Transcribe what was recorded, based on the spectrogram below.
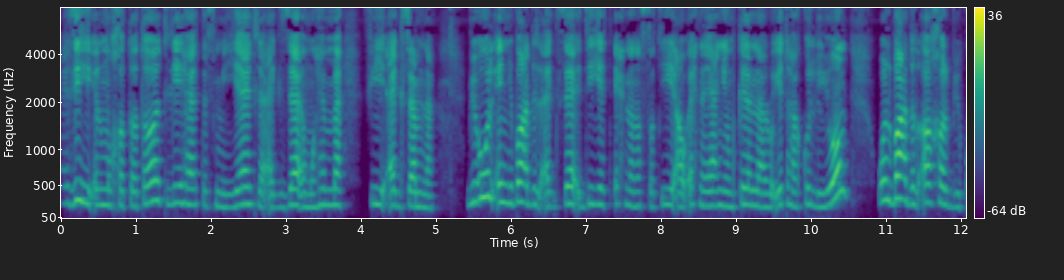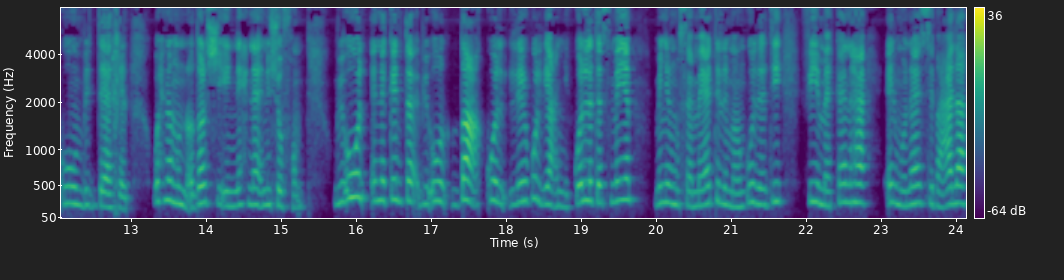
هذه المخططات لها تسميات لأجزاء مهمة في أجسامنا. بيقول إن بعض الأجزاء ديت إحنا نستطيع أو إحنا يعني يمكننا رؤيتها كل يوم والبعض الآخر بيكون بالداخل وإحنا منقدرش إن إحنا نشوفهم. بيقول إنك أنت بيقول ضع كل label يعني كل تسمية من المسميات اللي موجودة دي في مكانها المناسب على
